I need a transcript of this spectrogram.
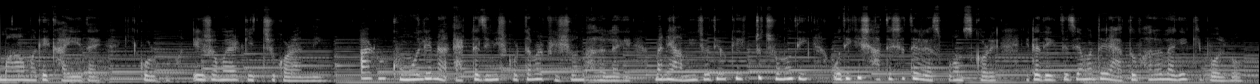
মা আমাকে খাইয়ে দেয়। কি করব? এই সময় আর কিচ্ছু করার নেই। আর ও ঘুমোলে না, একটা জিনিস করতে আমার ভীষণ ভালো লাগে। মানে আমি যদি ওকে একটু চুমু দিই ওদিকে সাথে সাথে রেসপন্স করে। এটা দেখতে যে আমাদের এত ভালো লাগে, কি বলব?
